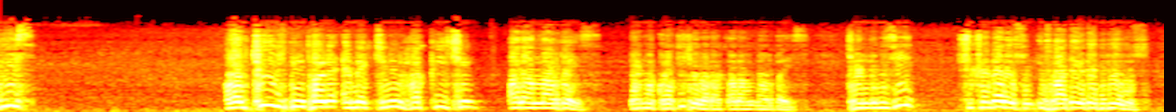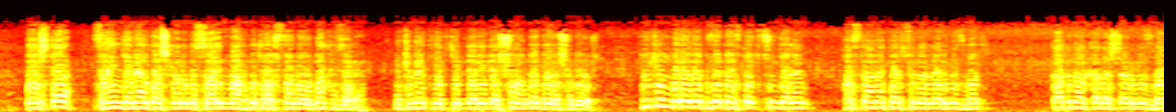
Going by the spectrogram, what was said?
Biz 600 bin tane emekçinin hakkı için alanlardayız. Demokratik olarak alanlardayız. Kendimizi şükürler olsun ifade edebiliyoruz. Başta Sayın Genel Başkanımız Sayın Mahmut Aslan olmak üzere hükümet yetkilileriyle şu anda görüşülüyor. Bugün burada bize destek için gelen hastane personellerimiz var. Kadın arkadaşlarımız var.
